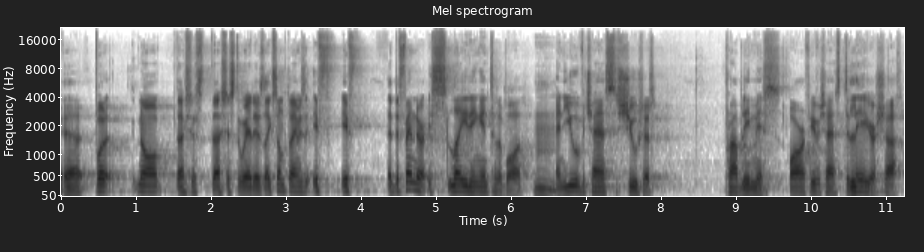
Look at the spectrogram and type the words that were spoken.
Yeah, but no, that's just that's just the way it is. Like sometimes, if if a defender is sliding into the ball hmm. and you have a chance to shoot it, probably miss, or if you have a chance to delay your shot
